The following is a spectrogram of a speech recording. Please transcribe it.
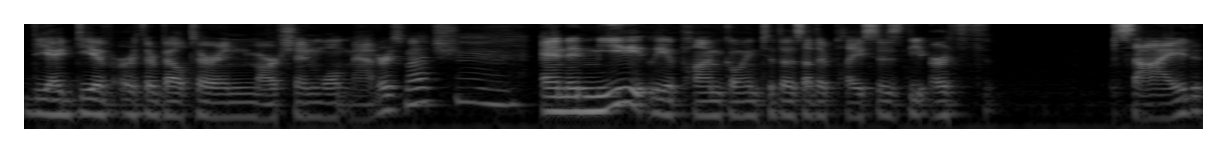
the idea of Earth earther belter and martian won't matter as much. Mm. and immediately upon going to those other places the earth side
